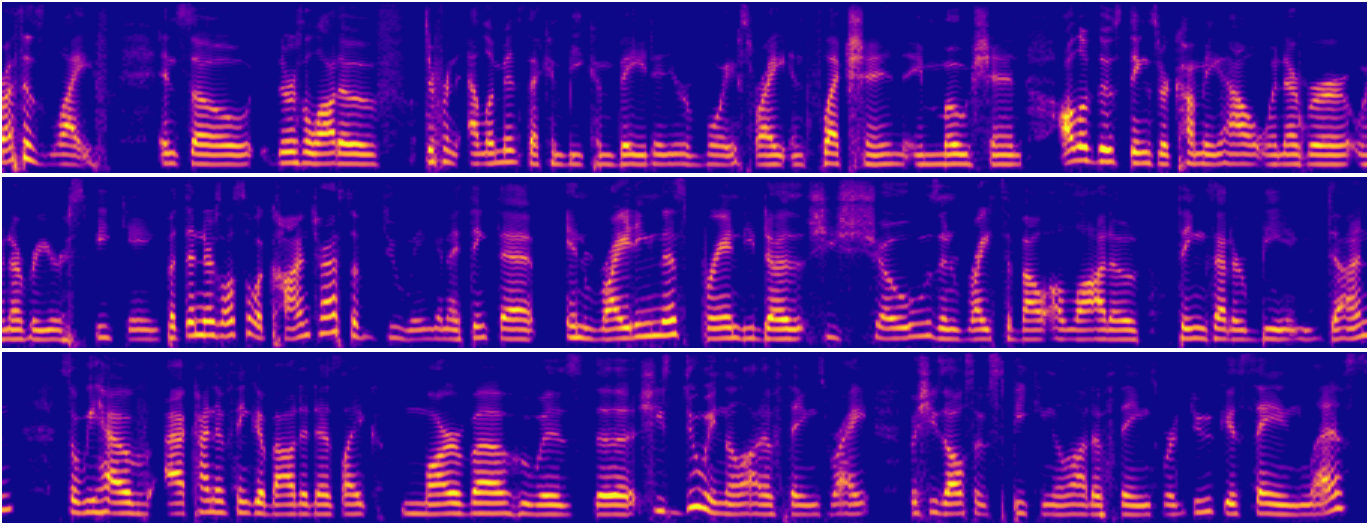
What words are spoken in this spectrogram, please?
breath is life. And so there's a lot of different elements that can be conveyed in your voice, right? Inflection, emotion, all of those things are coming out whenever whenever you're speaking. But then there's also a contrast of doing. And I think that in writing this, Brandy does she shows and writes about a lot of things that are being done. So we have I kind of think about it as like Marva, who is the she's doing a lot of things, right? But she's also speaking a lot of things where Duke is saying less,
